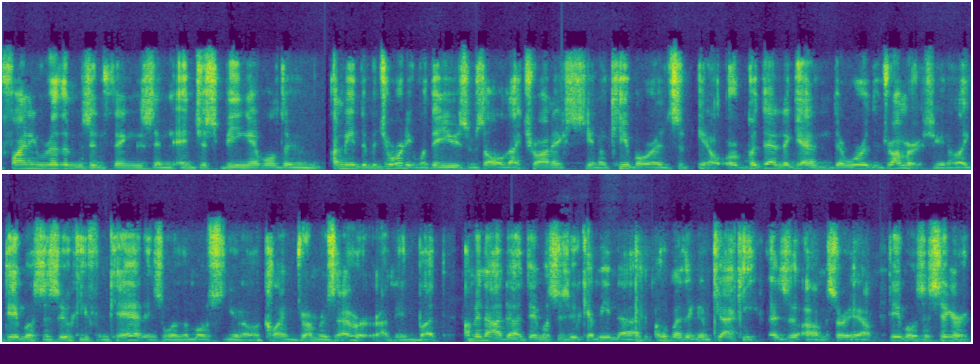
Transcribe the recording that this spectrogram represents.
finding rhythms and things and and just being able to. I mean, the majority of what they used was all electronics, you know, keyboards, you know. Or but then again, there were the drummers, you know, like Damo Suzuki from Can is one of the most you know acclaimed drummers ever. I mean, but I mean not uh, Damo Suzuki. I mean, uh, who am I thinking of? Jaki. As um, sorry, um, Damo's a singer,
